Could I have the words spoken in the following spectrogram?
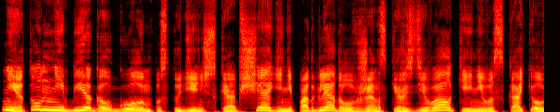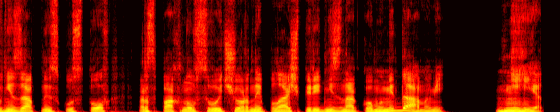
Нет, он не бегал голым по студенческой общаге, не подглядывал в женские раздевалки и не выскакивал внезапно из кустов, распахнув свой черный плащ перед незнакомыми дамами. Нет.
